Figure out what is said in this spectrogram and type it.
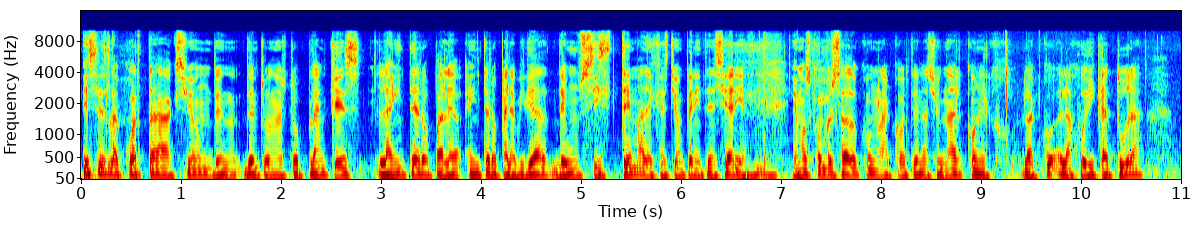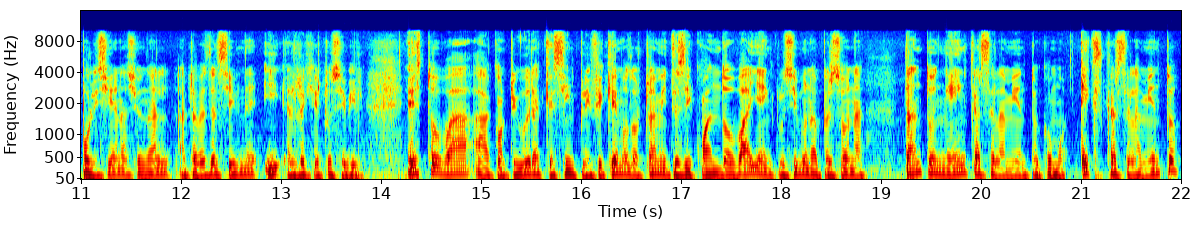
Esa es la cuarta acción dentro de nuestro plan, que es la interoperabilidad de un sistema de gestión penitenciaria. Hemos conversado con la Corte Nacional, con la, Judicatura, Policía Nacional a través del CIBNE y el Registro Civil. Esto va a contribuir a que simplifiquemos los trámites y cuando vaya inclusive una persona, tanto en encarcelamiento como excarcelamiento,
